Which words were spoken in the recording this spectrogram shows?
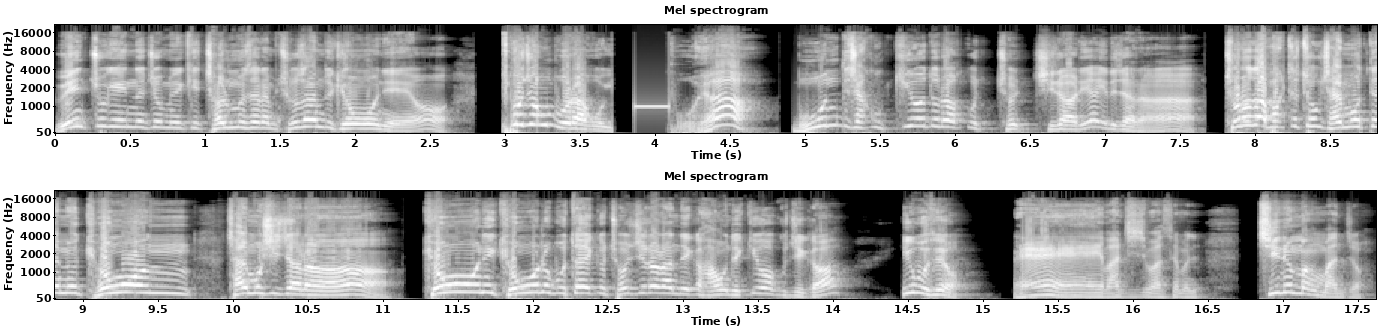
왼쪽에 있는 좀 이렇게 젊은 사람이 저 사람도 경호원이에요. 표정 보라고 이 뭐야? 뭔데 자꾸 끼어들어갖고 저 지랄이야? 이러잖아. 저러다 박 대통령 잘못되면 경호원 잘못이잖아. 경호원이 경호를 못하니까 저 지랄한데 이거 가운데 끼어갖고 지가? 이거 보세요. 에이 만지지 마세요 만지 지는 막 만져.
